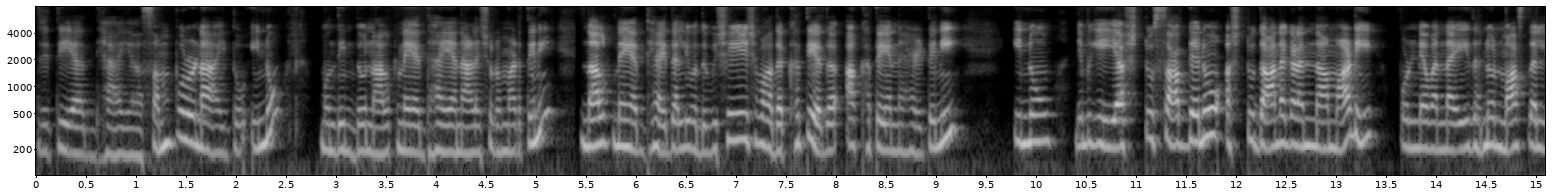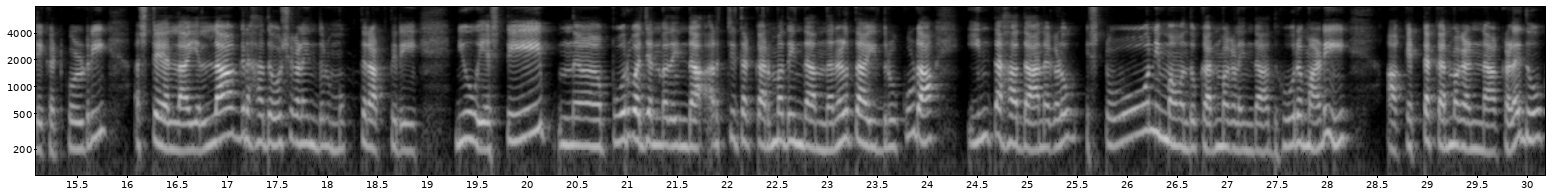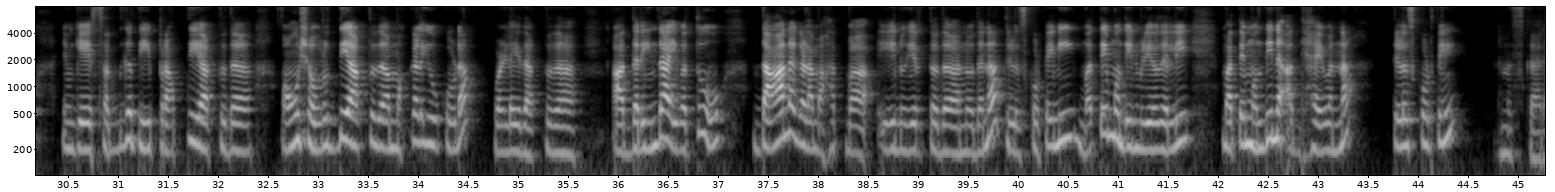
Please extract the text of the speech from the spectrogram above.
ತೃತೀಯ ಅಧ್ಯಾಯ ಸಂಪೂರ್ಣ ಆಯಿತು. ಇನ್ನು ಮುಂದಿಂದು ನಾಲ್ಕನೇ ಅಧ್ಯಾಯ ನಾಳೆ ಶುರು ಮಾಡ್ತೀನಿ. ನಾಲ್ಕನೇ ಅಧ್ಯಾಯದಲ್ಲಿ ಒಂದು ವಿಶೇಷವಾದ ಕಥೆ ಅದ ಆ ಕಥೆಯನ್ನು ಹೇಳ್ತೀನಿ. ಇನ್ನು ನಿಮಗೆ ಎಷ್ಟು ಸಾಧ್ಯನೋ ಅಷ್ಟು ದಾನಗಳನ್ನು ಮಾಡಿ ಪುಣ್ಯವನ್ನು ಈ ಧನುರ್ಮಾಸದಲ್ಲಿ ಕಟ್ಕೊಳ್ರಿ. ಅಷ್ಟೇ ಅಲ್ಲ, ಎಲ್ಲ ಗ್ರಹ ದೋಷಗಳಿಂದ ಮುಕ್ತರಾಗ್ತೀರಿ. ನೀವು ಎಷ್ಟೇ ಪೂರ್ವ ಜನ್ಮದಿಂದ ಅರ್ಚಿತ ಕರ್ಮದಿಂದ ನರಳ್ತಾ ಇದ್ದರೂ ಕೂಡ ಇಂತಹ ದಾನಗಳು ಎಷ್ಟೋ ನಿಮ್ಮ ಒಂದು ಕರ್ಮಗಳಿಂದ ದೂರ ಮಾಡಿ ಆ ಕೆಟ್ಟ ಕರ್ಮಗಳನ್ನ ಕಳೆದು ನಿಮಗೆ ಸದ್ಗತಿ ಪ್ರಾಪ್ತಿ ಪ್ರಾಪ್ತಿಯಾಗ್ತದೆ ವಂಶ ವೃದ್ಧಿ ಆಗ್ತದೆ, ಮಕ್ಕಳಿಗೂ ಕೂಡ ಒಳ್ಳೆಯದಾಗ್ತದೆ. ಆದ್ದರಿಂದ ಇವತ್ತು ದಾನಗಳ ಮಹತ್ವ ಏನು ಇರ್ತದೆ ಅನ್ನೋದನ್ನು ತಿಳಿಸ್ಕೊಟ್ಟೀನಿ. ಮತ್ತೆ ಮುಂದಿನ ವಿಡಿಯೋದಲ್ಲಿ, ಮತ್ತೆ ಮುಂದಿನ ಅಧ್ಯಾಯವನ್ನು ತಿಳಿಸ್ಕೊಡ್ತೀನಿ. ನಮಸ್ಕಾರ.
